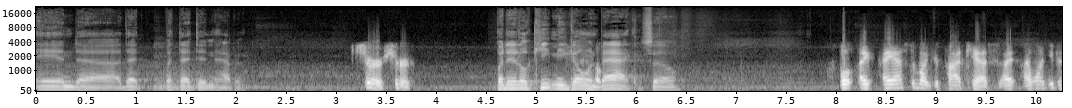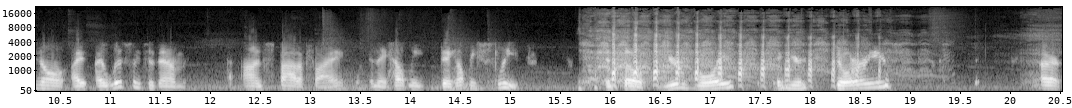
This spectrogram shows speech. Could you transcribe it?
and uh, that, but that didn't happen. Sure, sure. But it'll keep me going oh. back. So, Well, I, I asked about your podcast. I, I want you to know I, I listen to them on Spotify, and they help me. They help me sleep. And so your voice and your stories are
